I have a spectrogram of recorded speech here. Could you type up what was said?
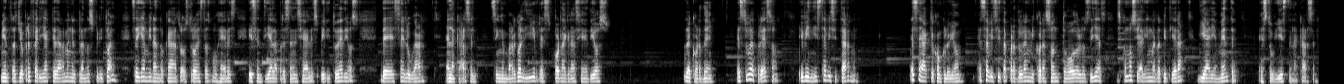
mientras yo prefería quedarme en el plano espiritual. Seguía mirando cada rostro de estas mujeres y sentía la presencia del Espíritu de Dios de ese lugar, en la cárcel, sin embargo libres por la gracia de Dios. Recordé, estuve preso y viniste a visitarme. Ese acto concluyó. Esa visita perdura en mi corazón todos los días. Es como si alguien me repitiera diariamente, estuviste en la cárcel.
